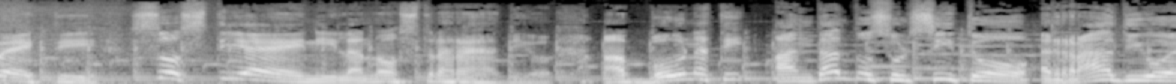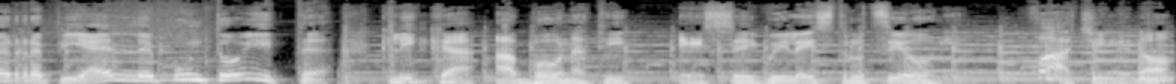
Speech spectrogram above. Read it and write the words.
Aspetti? Sostieni la nostra radio. Abbonati andando sul sito radiorpl.it. Clicca abbonati e segui le istruzioni. Facile, no?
